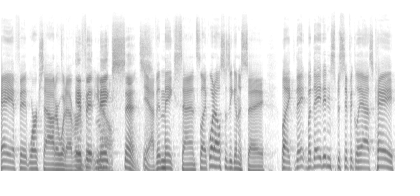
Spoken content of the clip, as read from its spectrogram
hey, if it works out or whatever. if it you know. makes sense. Yeah, if it makes sense. Like, what else is he gonna say? Like they, but they didn't specifically ask, hey,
